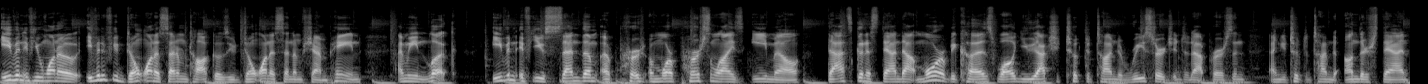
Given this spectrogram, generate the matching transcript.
even if you want to even if you don't want to send them tacos you don't want to send them champagne i mean look even if you send them a, per- a more personalized email that's going to stand out more because while you actually took the time to research into that person and you took the time to understand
